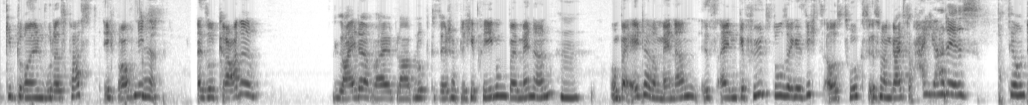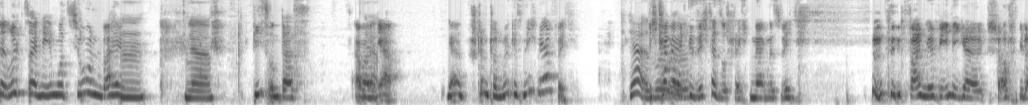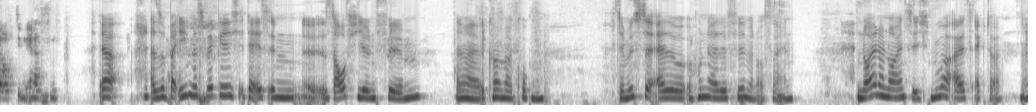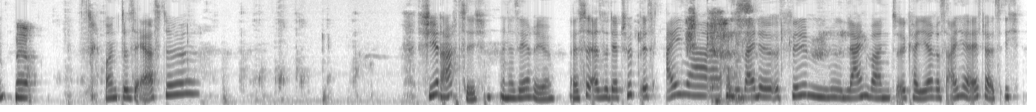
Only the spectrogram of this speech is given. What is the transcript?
gibt Rollen, wo das passt. Ich brauche nicht. Ja. Also gerade leider, weil blablub gesellschaftliche Prägung bei Männern Hm. und bei älteren Männern ist ein gefühlsloser Gesichtsausdruck, so ist man gleich so, ah ja, der ist, der unterdrückt seine Emotionen, weil Hm. Ja, dies und das. Aber Ja. ja, ja, stimmt, John Wick ist nicht nervig. Ja also, Ich kann mir halt äh, Gesichter so schlecht merken, deswegen fallen mir weniger Schauspieler auf die Nerven. Ja, also bei ihm ist wirklich, der ist in äh, sau vielen Filmen. Warte mal, wir können mal gucken. Der müsste also hunderte Filme noch sein. 99 nur als Actor. Ne? Naja, Und das erste 84 in der Serie. Weißt du, also der Typ ist ein Jahr, also seine Film-Leinwand-Karriere ist ein Jahr älter als ich.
